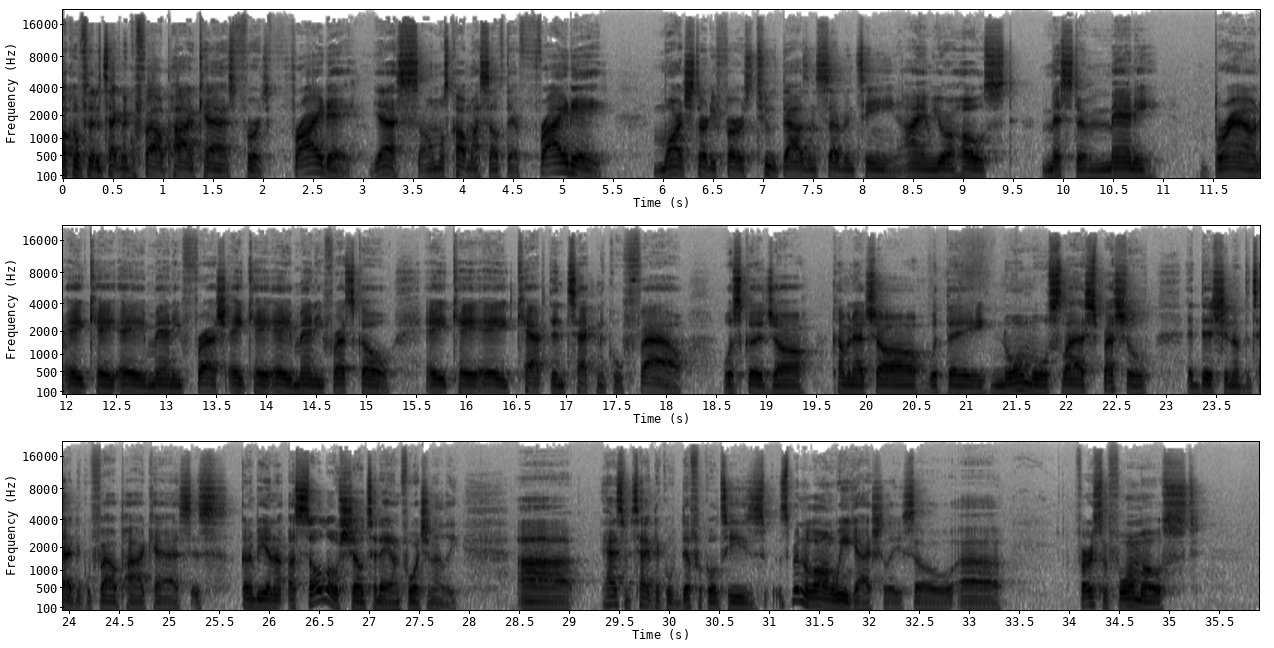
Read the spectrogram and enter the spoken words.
Welcome to the Technical Foul Podcast for Friday. Yes, I almost caught myself there. Friday, March 31st, 2017. I am your host, Mr. Manny Brown, aka Manny Fresh, aka Manny Fresco, aka Captain Technical Foul. What's good, y'all? Coming at y'all with a normal slash special edition of the Technical Foul Podcast. It's going to be a, solo show today, unfortunately. Uh, had some technical difficulties. It's been a long week actually. So uh, first and foremost,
